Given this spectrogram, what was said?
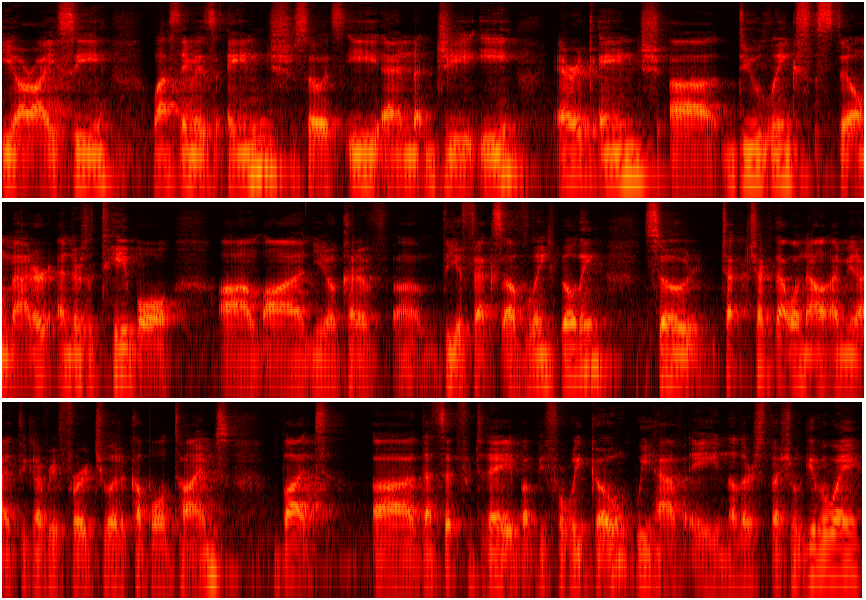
E R I C, last name is Enge, so it's E N G E. Eric Enge, uh, do links still matter? And there's a table um, on you know kind of um, the effects of link building. So check check that one out. I mean, I think I've referred to it a couple of times, but uh, that's it for today. But before we go, we have a, another special giveaway.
